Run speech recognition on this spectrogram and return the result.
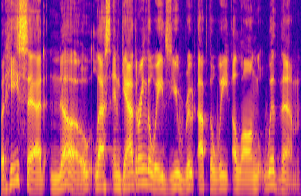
But he said, No, lest in gathering the weeds you root up the wheat along with them.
